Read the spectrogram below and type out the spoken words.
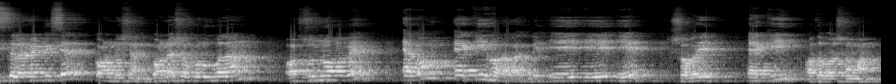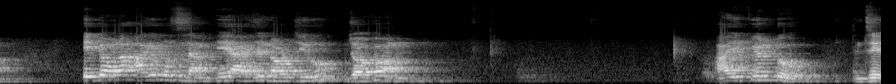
স্কেলার ম্যাট্রিক্সের কন্ডিশন কর্ণের সকল উপাদান অশূন্য হবে এবং একই হওয়া লাগবে। এ এ এ সবাই একই অথবা সমান। এটা আমরা আগে পড়ছিলাম a, i j not, zero, যখন আই ইকুয়াল টু জে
